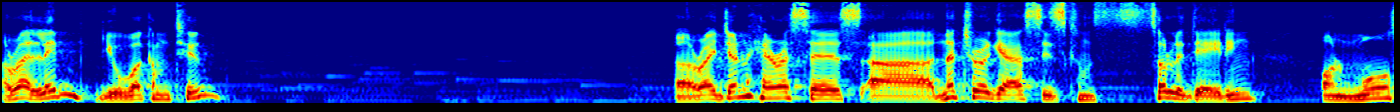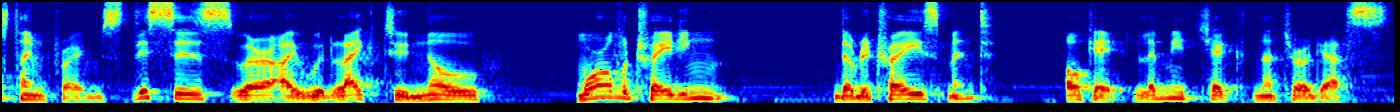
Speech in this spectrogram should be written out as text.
Alright, Lim, you're welcome too. Alright, John Harris says uh, natural gas is consolidating on most time frames. This is where I would like to know more of a trading the retracement. Okay, let me check natural gas.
